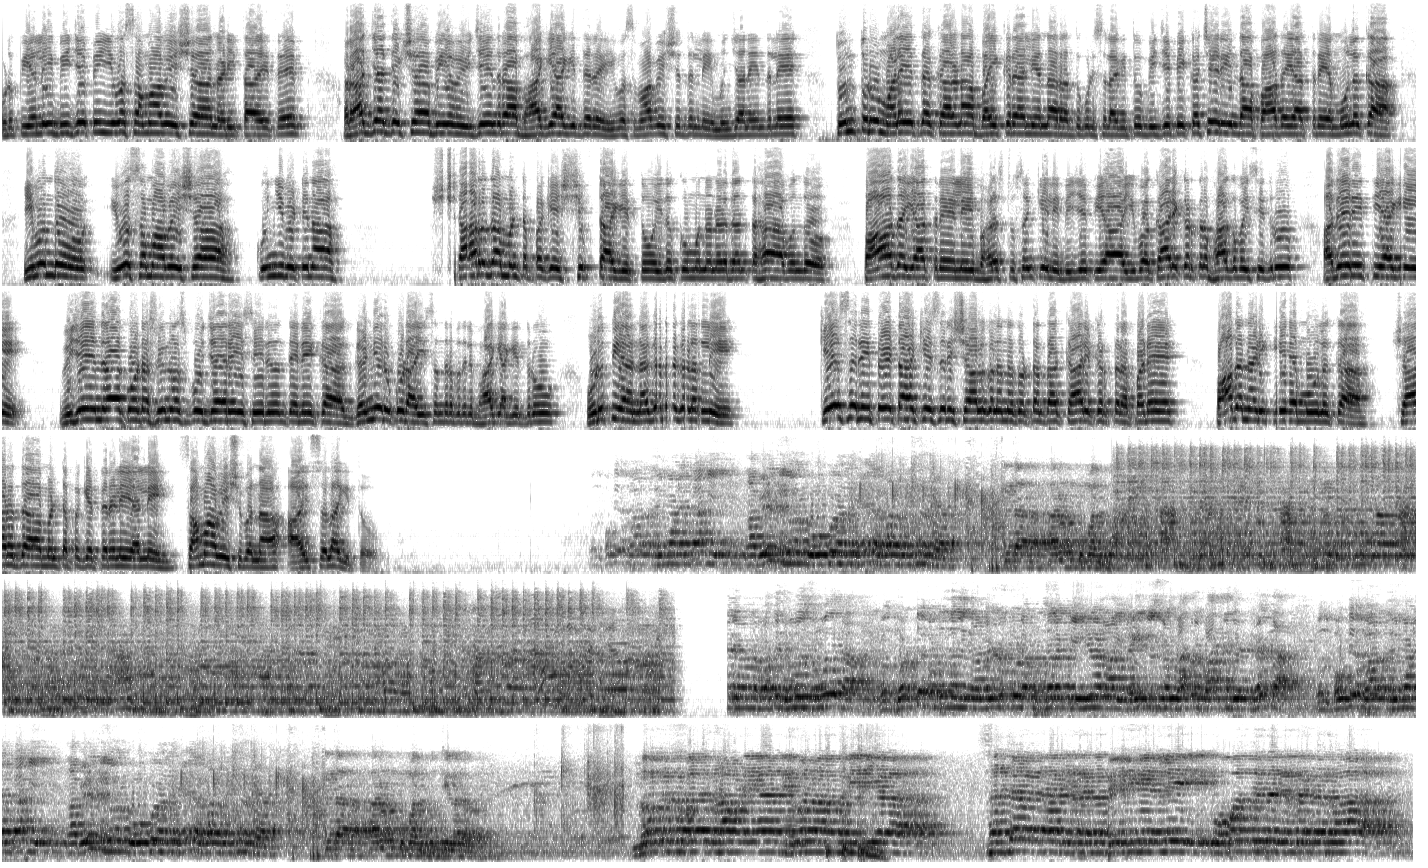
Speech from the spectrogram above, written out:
ಉಡುಪಿಯಲ್ಲಿ ಬಿಜೆಪಿ ಯುವ ಸಮಾವೇಶ ನಡೀತಾ ಇದೆ. ರಾಜ್ಯಾಧ್ಯಕ್ಷ ಬಿ ವಿಜೇಂದ್ರ ಭಾಗಿಯಾಗಿದ್ದರೆ. ಯುವ ಸಮಾವೇಶದಲ್ಲಿ ಮುಂಜಾನೆಯಿಂದಲೇ ತುಂತುರು ಮಳೆ ಇದ್ದ ಕಾರಣ ಬೈಕ್ ರ್ಯಾಲಿಯನ್ನ ರದ್ದುಗೊಳಿಸಲಾಗಿತ್ತು. ಬಿಜೆಪಿ ಕಚೇರಿಯಿಂದ ಪಾದಯಾತ್ರೆಯ ಮೂಲಕ ಈ ಒಂದು ಯುವ ಸಮಾವೇಶ ಕುಂಜಿಬೆಟ್ಟಿನ ಶಾರದಾ ಮಂಟಪಕ್ಕೆ ಶಿಫ್ಟ್ ಆಗಿತ್ತು. ಇದಕ್ಕೂ ಮುನ್ನ ನಡೆದಂತಹ ಒಂದು ಪಾದಯಾತ್ರೆಯಲ್ಲಿ ಬಹಳಷ್ಟು ಸಂಖ್ಯೆಯಲ್ಲಿ ಬಿಜೆಪಿಯ ಯುವ ಕಾರ್ಯಕರ್ತರು ಭಾಗವಹಿಸಿದ್ರು. ಅದೇ ರೀತಿಯಾಗಿ ವಿಜಯೇಂದ್ರ ಕೋಟ ಶ್ರೀನಿವಾಸ ಪೂಜಾರಿ ಸೇರಿದಂತೆ ಅನೇಕ ಗಣ್ಯರು ಕೂಡ ಈ ಸಂದರ್ಭದಲ್ಲಿ ಭಾಗಿಯಾಗಿದ್ದರು ಉಡುಪಿಯ ನಗರಗಳಲ್ಲಿ ಕೇಸರಿ ಪೇಟ, ಕೇಸರಿ ಶಾಲುಗಳನ್ನು ತೊಟ್ಟಂತಹ ಕಾರ್ಯಕರ್ತರ ಪಡೆ ಪಾದನಡಿಕೆಯ ಮೂಲಕ ಶಾರದಾ ಮಂಟಪಕ್ಕೆ ತೆರಳಿ ಅಲ್ಲಿ ಸಮಾವೇಶವನ್ನ ಆಯೋಜಿಸಲಾಗಿತ್ತು. ಒಂದು ಗಮನಿಸುವ ಮೂಲಕ ಒಂದು ದೊಡ್ಡ ಮಟ್ಟದಲ್ಲಿ ನಾವೆಲ್ಲರೂ ಕೂಡ ಪ್ರಚಾರಕ್ಕೆ ಈ ಐದು ದಿನ ಮಾತ್ರ ಬಾಕಿ ಇದೆ ಅಂತ ಹೇಳ್ತಾ ಒಂದು ಭವ್ಯ ಭಾರತ ನಿರ್ಮಾಣಕ್ಕಾಗಿ ನಾವೆಲ್ಲರೂ ಇವರು ಹೋಗೋಣ ಅಂತ ಹೇಳ್ತಾ ಅರುಣ್ ಕುಮಾರ್ ಪುತ್ತಿಲರು ಲೋಕಸಭಾ ಚುನಾವಣೆಯ ನಿರ್ವಹಣಾ ಸಮಿತಿಯ ಸಂಚಾಲಕರಾಗಿರ್ತಕ್ಕಂಥ ಬೇಡಿಕೆಯಲ್ಲಿ ಉಪಸ್ಥಿತರಿರುವ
